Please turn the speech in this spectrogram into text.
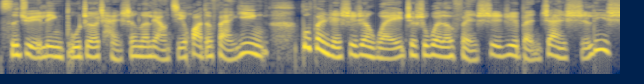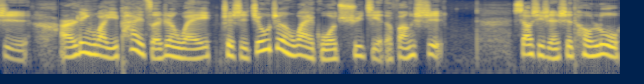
此举令读者产生了两极化的反应，部分人士认为这是为了粉饰日本战时历史，而另外一派则认为这是纠正外国曲解的方式。消息人士透露，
